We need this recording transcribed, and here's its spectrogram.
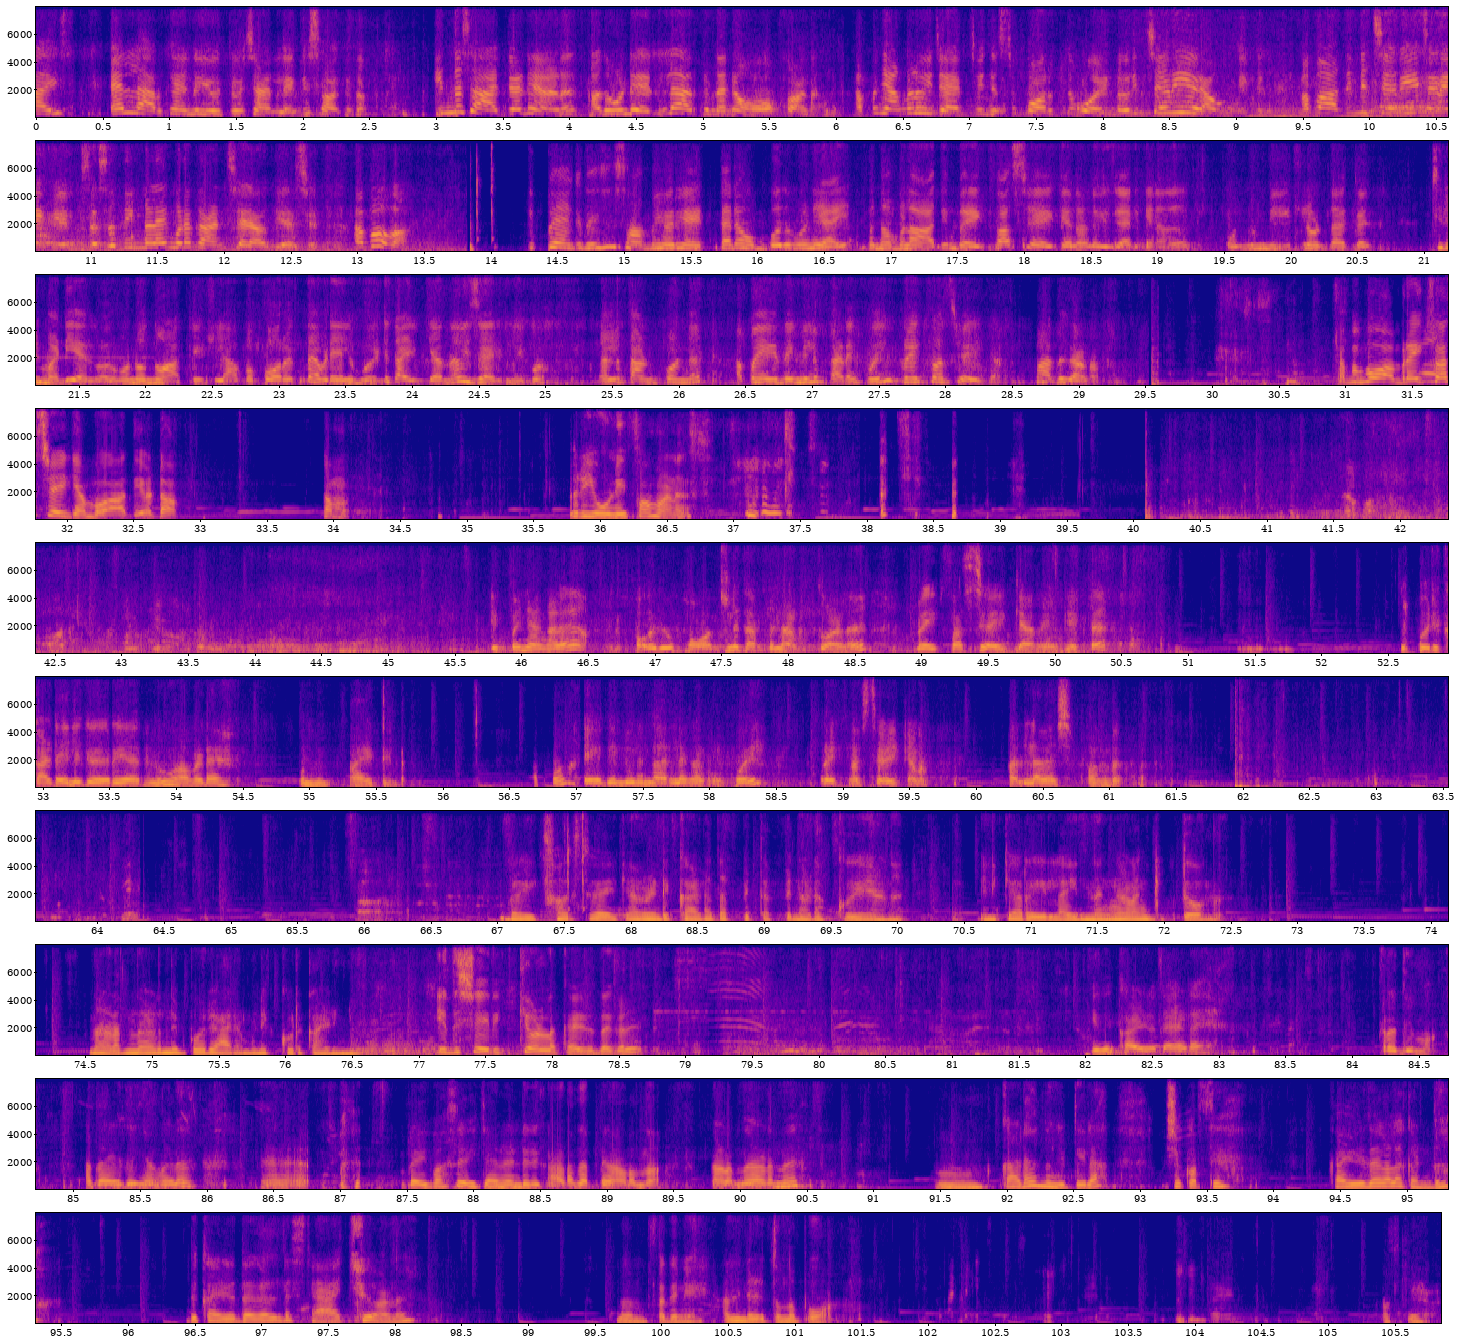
Guys എല്ലാവർക്കും എന്റെ YouTube ചാനലിലേക്ക് സ്വാഗതം. ഇന്ന് സാറ്റർഡേ ആണ്. അതുകൊണ്ട് എല്ലാവർക്കും തന്നെ ഓഫാണ് അപ്പൊ ഞങ്ങൾ വിചാരിച്ചു ജസ്റ്റ് പുറത്ത് പോയിട്ട് ഒരു ചെറിയൊരു ഔട്ടിങ് അപ്പൊ അതിന്റെ ചെറിയ ചെറിയ ഗ്ലിംസസ് നിങ്ങളെയും കൂടെ കാണിച്ചു തരാൻ വിചാരിച്ചു. അപ്പൊ വാ. ഇപ്പൊ ഏകദേശം സമയം ഒരു എട്ടര ഒമ്പത് മണിയായി. അപ്പൊ നമ്മൾ ആദ്യം ബ്രേക്ക്ഫാസ്റ്റ് കഴിക്കാനാണ് വിചാരിക്കുന്നത്. ഒന്നും വീട്ടിലുണ്ടാക്കാൻ ഇച്ചിരി മടിയായിരുന്നു. അതുകൊണ്ടൊന്നും ആക്കിയിട്ടില്ല. അപ്പൊ പുറത്ത് എവിടെയെങ്കിലും പോയിട്ട് കഴിക്കാന്ന് വിചാരിക്കുന്നത്. ഇപ്പൊ നല്ല തണുപ്പുണ്ട്. അപ്പൊ ഏതെങ്കിലും കടയിൽ പോയി ബ്രേക്ക്ഫാസ്റ്റ് കഴിക്കാം. അപ്പൊ അത് കാണാം. അപ്പൊ പോവാം. ബ്രേക്ക്ഫാസ്റ്റ് കഴിക്കാൻ പോവാം ആദ്യം കേട്ടോ. ഒരു യൂണിഫോം ആണ്. ഇപ്പൊ ഞങ്ങൾ ഒരു ഹോട്ടൽ തപ്പി നടക്കുവാണ്. ബ്രേക്ക്ഫാസ്റ്റ് കഴിക്കാൻ വേണ്ടിട്ട് ഇപ്പൊ ഒരു കടയിൽ കയറിയായിരുന്നു അവിടെ ഒന്നും ആയിട്ടില്ല. അപ്പൊ ഏതെങ്കിലും ഒരു നല്ല കടയിൽ പോയി ബ്രേക്ക്ഫാസ്റ്റ് കഴിക്കണം. നല്ല വിശപ്പുണ്ട്. ബ്രേക്ക്ഫാസ്റ്റ് കഴിക്കാൻ വേണ്ടി കട തപ്പി തപ്പി നടക്കുകയാണ്. എനിക്കറിയില്ല ഇന്നെങ്ങാനും കിട്ടുമെന്ന്. നടന്ന് നടന്നിപ്പോ ഒരു അരമണിക്കൂർ കഴിഞ്ഞു. ഇത് ശരിക്കുള്ള കഴുതകൾ. ഇത് കഴുതയുടെ പ്രതിമ. അതായത് ഞങ്ങൾ ബ്രേക്ക്ഫാസ്റ്റ് കഴിക്കാൻ വേണ്ടി ഒരു കട തപ്പി നടന്ന. നടന്ന് നടന്ന് കട കടയൊന്നും കിട്ടിയില്ല. പക്ഷെ കുറച്ച് കഴുതകളെ കണ്ടു. ഇത് കഴുതകളുടെ സ്റ്റാച്ചു ആണ്. നമുക്കതിനെ അതിന്റെ അടുത്തൊന്ന് പോവാം. ഓക്കെ.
